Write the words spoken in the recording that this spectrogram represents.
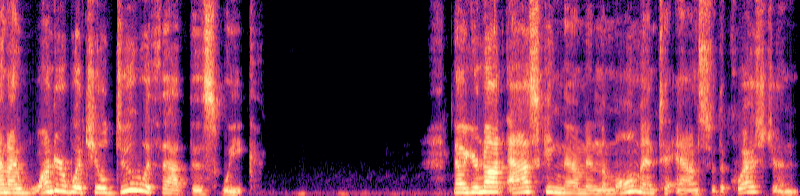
And I wonder what you'll do with that this week. Now, you're not asking them in the moment to answer the question,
